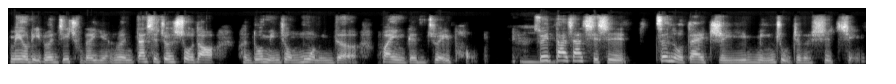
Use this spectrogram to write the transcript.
没有理论基础的言论，但是就受到很多民众莫名的欢迎跟追捧，所以大家其实真的在质疑民主这个事情。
